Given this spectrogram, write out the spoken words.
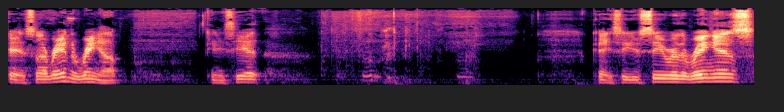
Okay, so I ran the ring up. Can you see it? Okay, so you see where the ring is?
